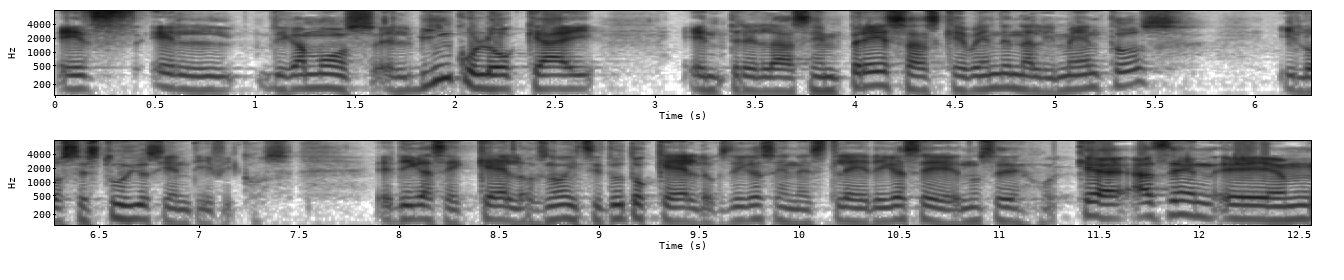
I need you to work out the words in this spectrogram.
es el, digamos, el vínculo que hay entre las empresas que venden alimentos y los estudios científicos. Eh, dígase Kellogg's, ¿no? Instituto Kellogg's, dígase Nestlé, dígase, no sé, que hacen, em,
